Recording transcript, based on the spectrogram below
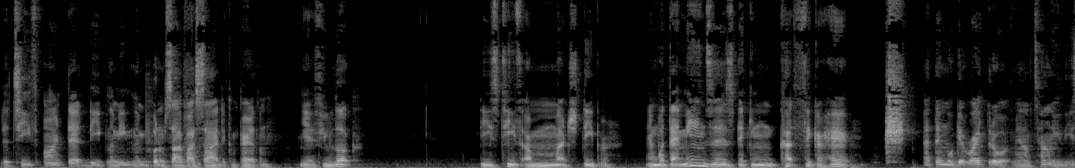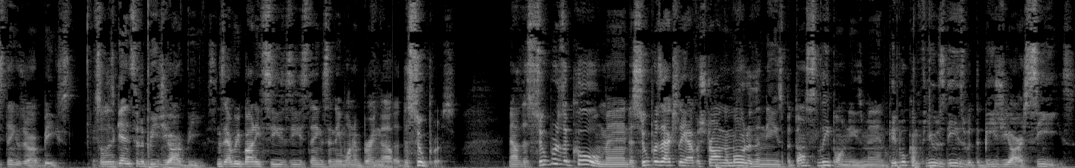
the teeth aren't that deep. Let me let me put them side by side to compare them. Yeah, if you look, these teeth are much deeper. And what that means is it can cut thicker hair. That thing will get right through it, man. I'm telling you, these things are a beast. So let's get into the BGRVs. Since everybody sees these things and they want to bring up the Supras. Now, the Supras are cool, man. The Supras actually have a stronger motor than these, but don't sleep on these, man. People confuse these with the BGRCs.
